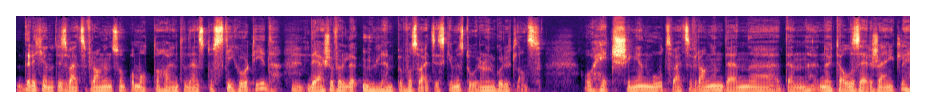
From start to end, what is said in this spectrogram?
dere kjenner til sveitserfrangen som på en måte har en tendens til å stige over tid. Det er selvfølgelig ulempen for sveitsiske investorer når de går utenlands. Og hedgingen mot sveitserfrangen, den, eh, den nøytraliserer seg egentlig.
